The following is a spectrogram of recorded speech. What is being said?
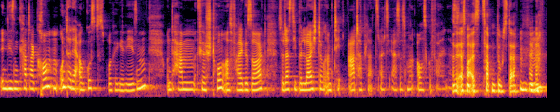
in diesen Katakomben unter der Augustusbrücke gewesen und haben für Stromausfall gesorgt, sodass die Beleuchtung am Theaterplatz als erstes mal ausgefallen ist. Also erstmal als Zappenduster. Mhm.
